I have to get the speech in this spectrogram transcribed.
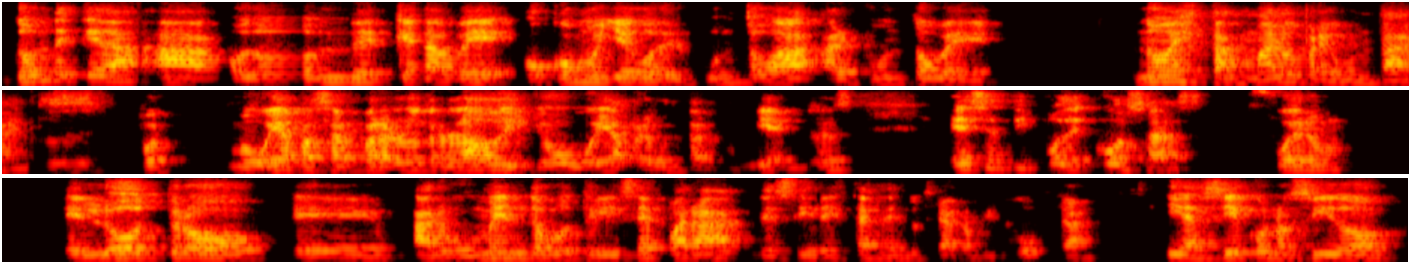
¿dónde queda A o dónde queda B o cómo llego del punto A al punto B? No es tan malo preguntar. Entonces, pues me voy a pasar para el otro lado y yo voy a preguntar también. Entonces, ese tipo de cosas fueron el otro eh, argumento que utilicé para decir esta es la industria que a mí me gusta. Y así he conocido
